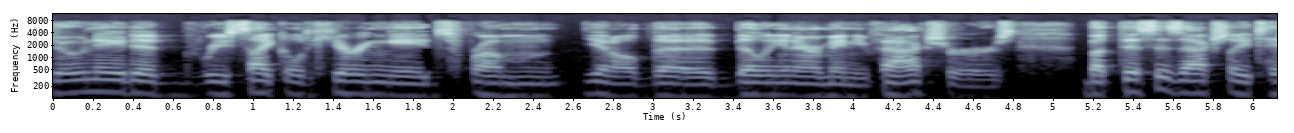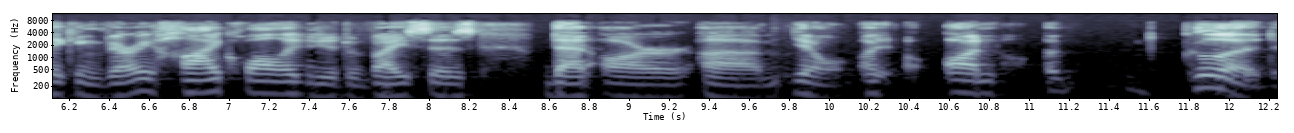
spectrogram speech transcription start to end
donated recycled hearing aids from you know the billionaire manufacturers but this is actually taking very high quality devices that are um, you know on good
